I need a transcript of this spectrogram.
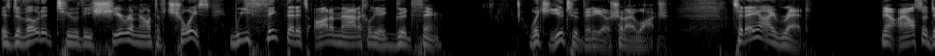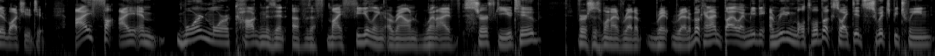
is devoted to the sheer amount of choice. We think that it's automatically a good thing. Which youtube video should i watch? Today i read. Now i also did watch youtube. I i am more and more cognizant of the my feeling around when i've surfed youtube versus when I've read a read, a book. And I, by the way, I'm reading, I'm reading multiple books, so I did switch between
